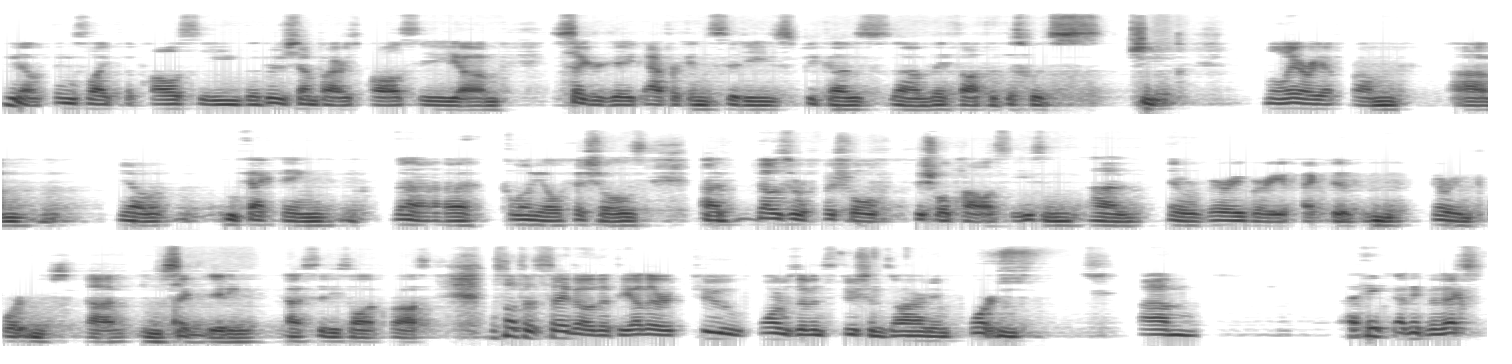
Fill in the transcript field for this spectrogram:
you know, things like the policy, the British Empire's policy, um, segregate African cities because um, they thought that this would keep malaria from, um, you know, infecting the colonial officials. Uh, those were official official policies, and uh, they were very, very effective and very important uh, in segregating uh, cities all across. That's not to say, though, that the other two forms of institutions aren't important. Um, I think I think the next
